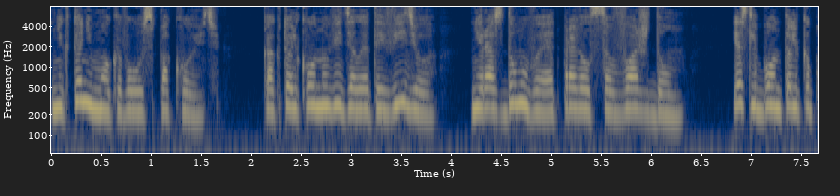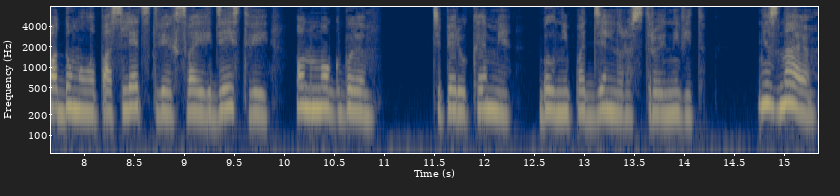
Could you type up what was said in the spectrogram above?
никто не мог его успокоить. Как только он увидел это видео — не раздумывая, отправился в ваш дом. Если бы он только подумал о последствиях своих действий, он мог бы... Теперь у Кэмми был неподдельно расстроенный вид. Не знаю,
